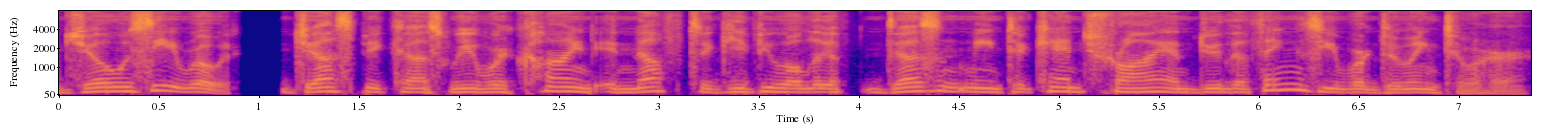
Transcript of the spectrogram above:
Josie wrote, just because we were kind enough to give you a lift doesn't mean to can't try and do the things you were doing to her.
